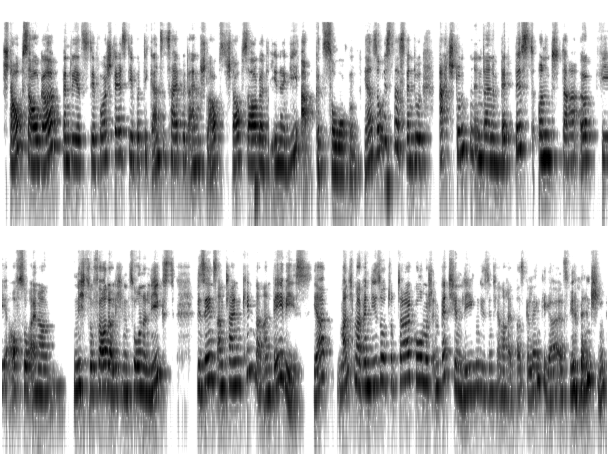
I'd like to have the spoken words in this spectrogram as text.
Staubsauger, wenn du jetzt dir vorstellst, dir wird die ganze Zeit mit einem Staubsauger die Energie abgezogen. Ja, so ist das, wenn du acht Stunden in deinem Bett bist und da irgendwie auf so einer nicht so förderlichen Zone liegst. Wir sehen es an kleinen Kindern, an Babys. Ja, manchmal, wenn die so total komisch im Bettchen liegen, die sind ja noch etwas gelenkiger als wir Menschen,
